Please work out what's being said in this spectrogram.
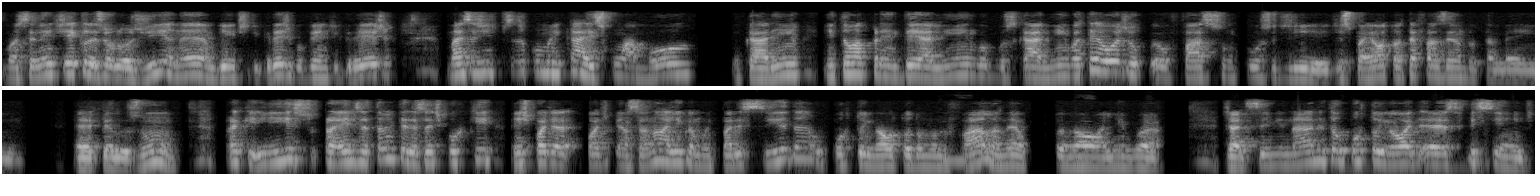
uma excelente eclesiologia, né? ambiente de igreja, governo de igreja, mas a gente precisa comunicar isso com amor, com carinho. Então, aprender a língua, buscar a língua. Até hoje eu, eu faço um curso de, de espanhol, estou até fazendo também é, pelo Zoom, para que isso para eles é tão interessante porque a gente pode, pode pensar, não, a língua é muito parecida, o portunhol todo mundo fala, né? O portunhol é uma língua já disseminada, então o portunhol é suficiente.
